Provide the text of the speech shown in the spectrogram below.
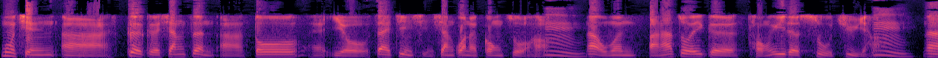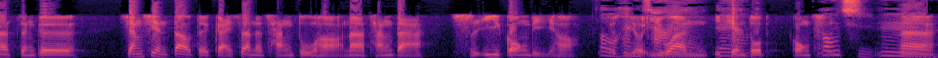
目前啊、呃，各个乡镇啊都呃有在进行相关的工作哈。嗯。那我们把它做一个统一的数据哈。嗯。那整个乡县道的改善的长度哈，那长达十一公里哈。就是有一万一千多公尺，公尺，嗯，那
